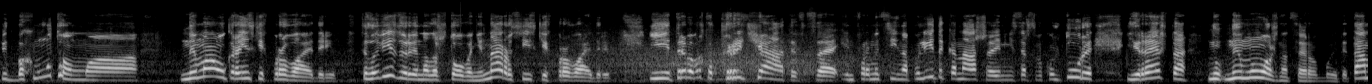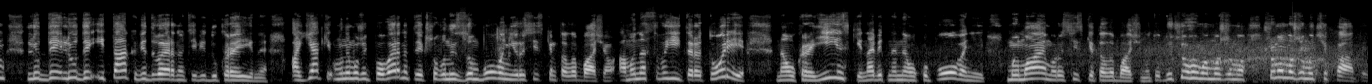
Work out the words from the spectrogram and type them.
під Бахмутом е, нема українських провайдерів. Телевізори налаштовані на російських провайдерів, і треба просто кричати в це. Інформаційна політика наша, і Міністерство культури і решта. Ну не можна це робити. Там люди, люди і так відвернуті від України. А як вони можуть повернути, якщо вони зомбовані російським телебаченням? А ми на своїй території, на українській, навіть не на окупованій, ми маємо російське телебачення. То до чого ми можемо? Що ми можемо чекати?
